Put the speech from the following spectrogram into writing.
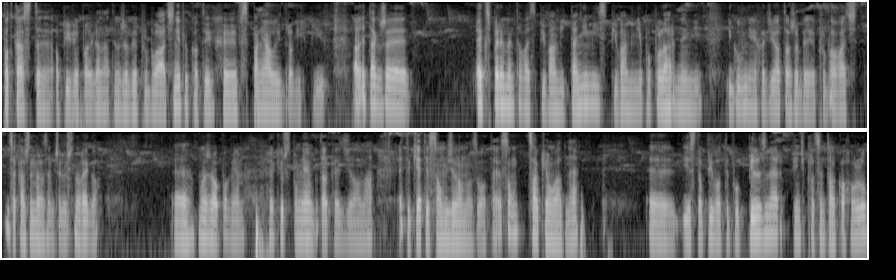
podcast e, o piwie polega na tym, żeby próbować nie tylko tych e, wspaniałych, drogich piw, ale także eksperymentować z piwami tanimi, z piwami niepopularnymi i głównie chodzi o to, żeby próbować za każdym razem czegoś nowego. E, może opowiem, jak już wspomniałem, butelka jest zielona, etykiety są zielono-złote, są całkiem ładne. E, jest to piwo typu Pilsner, 5% alkoholu,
